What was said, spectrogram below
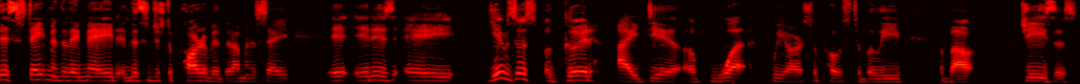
this statement that they made, and this is just a part of it that I'm going to say, it, it is a gives us a good idea of what we are supposed to believe about Jesus.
